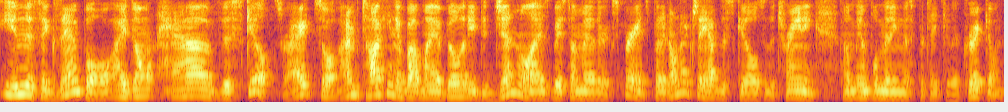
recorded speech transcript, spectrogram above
in this example, I don't have the skills, right? So I'm talking about my ability to generalize based on my other experience, but I don't actually have the skills or the training um, implementing this particular curriculum.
